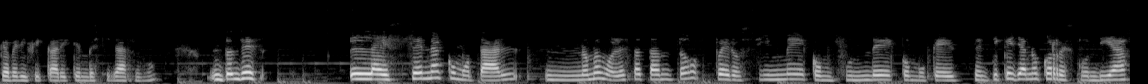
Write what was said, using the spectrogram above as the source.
verificar y que investigar, ¿no? Entonces, la escena como tal no me molesta tanto, pero sí me confunde, como que sentí que ya no correspondía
